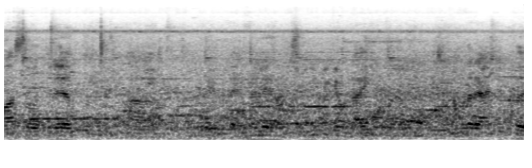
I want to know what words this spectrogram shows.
വാസ്തവത്തിൽ എം എൽ എ സൂചിപ്പിക്കുകയുണ്ടായി നമ്മുടെ രാജ്യത്ത്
